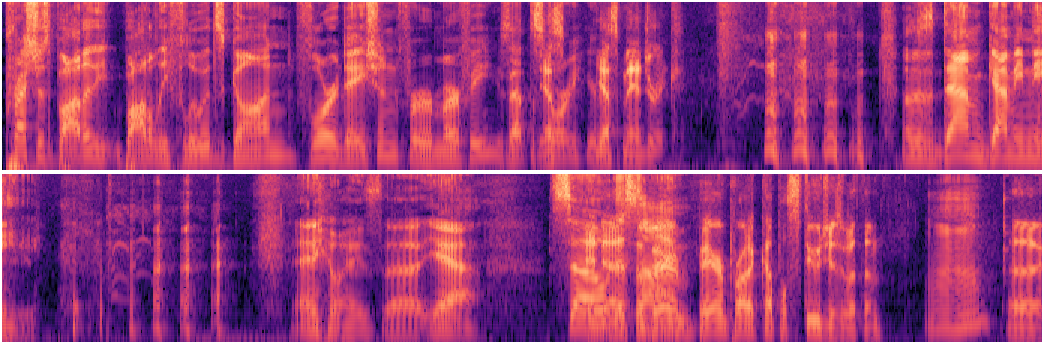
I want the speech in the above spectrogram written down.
Precious bodily bodily fluids gone. Fluoridation for Murphy. Is that the Yes, story here? yes, Mandrake. This is damn Gamini. Anyways, uh, yeah. So and uh, this so time, Baron, Baron brought a couple stooges with him. Mm-hmm. Uh,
